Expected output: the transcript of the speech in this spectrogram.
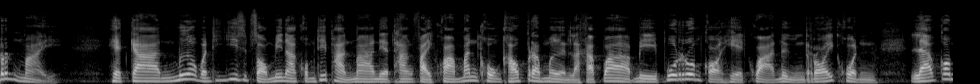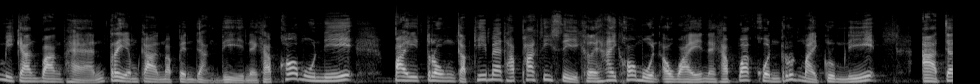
รุ่นใหม่ เหตุการณ์เมื่อวันที่ 22 มีนาคมที่ผ่านมาเนี่ยทางฝ่ายความมั่นคงเขาประเมินแล้วครับว่ามีผู้ร่วมก่อเหตุกว่า 100 คน แล้วก็มีการวางแผนเตรียมการมาเป็นอย่างดีนะครับ ข้อมูลนี้ไปตรงกับที่แม่ทัพภาคที่ 4 เคยให้ข้อมูลเอาไว้นะครับ ว่าคนรุ่นใหม่กลุ่มนี้อาจจะ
